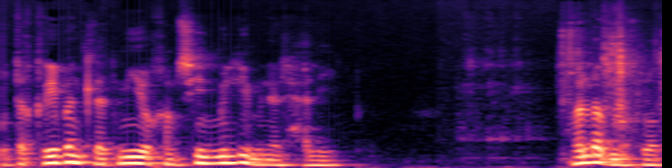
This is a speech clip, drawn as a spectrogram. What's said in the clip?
وتقريبا 350 ملي من الحليب. وهلا بنخلط.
